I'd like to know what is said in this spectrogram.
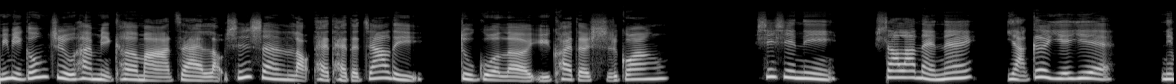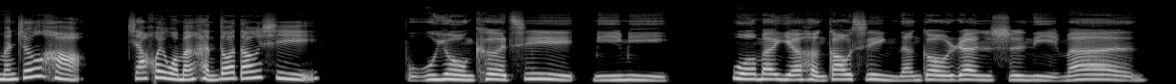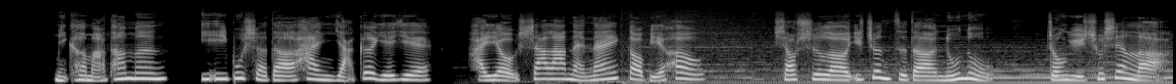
米米公主和米克玛在老先生、老太太的家里度过了愉快的时光。谢谢你，莎拉奶奶、雅各爷爷，你们真好，教会我们很多东西。不用客气，米米，我们也很高兴能够认识你们。米克玛他们依依不舍的和雅各爷爷还有莎拉奶奶告别后，消失了一阵子的努努终于出现了。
